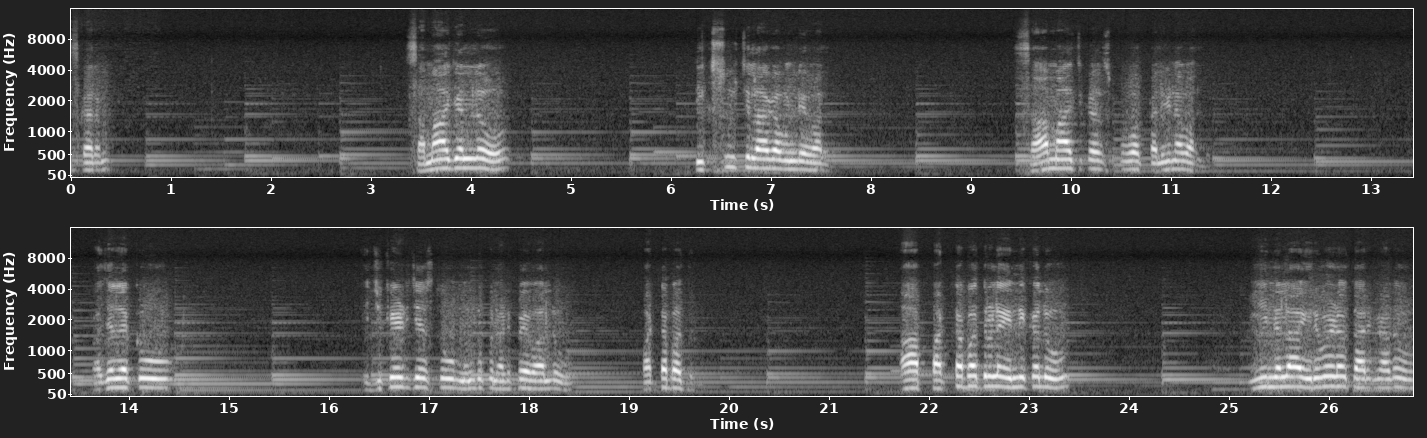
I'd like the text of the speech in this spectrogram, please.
నమస్కారం. సమాజంలో దిక్సూచిలాగా ఉండేవాళ్ళు. సామాజిక స్పృహ కలిగిన వాళ్ళు. ప్రజలకు ఎడ్యుకేట్ చేస్తూ ముందుకు నడిపే వాళ్ళు పట్టభద్రులు. ఆ పట్టభద్రుల ఎన్నికలు ఈ నెల ఇరవై ఏడవ తారీఖు నాడు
